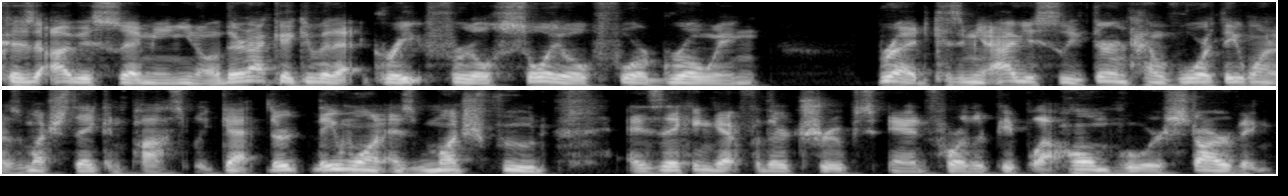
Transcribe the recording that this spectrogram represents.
because obviously, I mean, you know, they're not going to give it that great fertile soil for growing bread. Because I mean, obviously, they're in time of war; they want as much as they can possibly get. They they want as much food as they can get for their troops and for other people at home who are starving.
